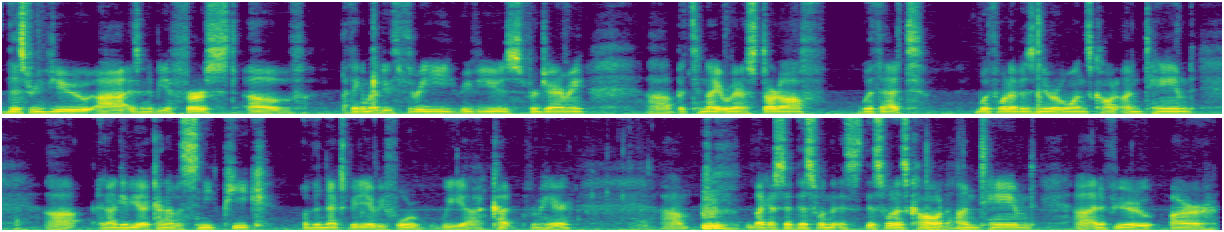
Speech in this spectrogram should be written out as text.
this review uh, is going to be a first of I think I'm going to do three reviews for Jeremy. Uh, but tonight we're going to start off with that with one of his newer ones called Untamed. Uh, and I'll give you a kind of a sneak peek of the next video before we uh, cut from here. Um, like I said, this one is this one is called Untamed, uh, and if you are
